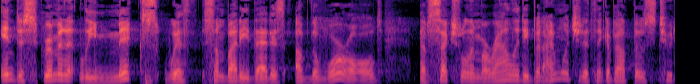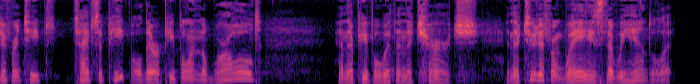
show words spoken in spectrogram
indiscriminately mix with somebody that is of the world, of sexual immorality, but I want you to think about those two different types of people. There are people in the world, and there are people within the church. And there are two different ways that we handle it.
